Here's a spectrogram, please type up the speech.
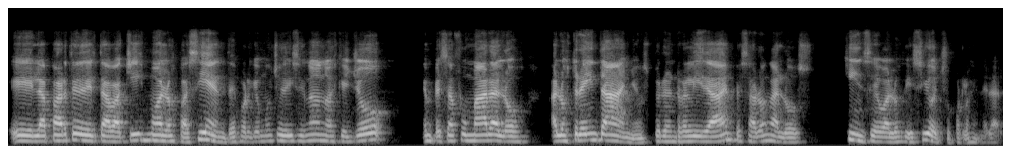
eh, la parte del tabaquismo a los pacientes, porque muchos dicen, no, no, es que yo empecé a fumar a los, a los 30 años, pero en realidad empezaron a los 15 o a los 18 por lo general.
